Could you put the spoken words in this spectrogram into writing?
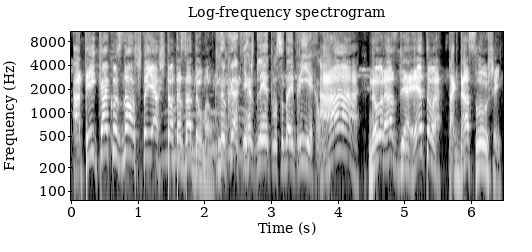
А ты как узнал, что я что-то задумал? Ну как, я же для этого сюда и приехал. А, ну раз для этого, тогда слушай.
